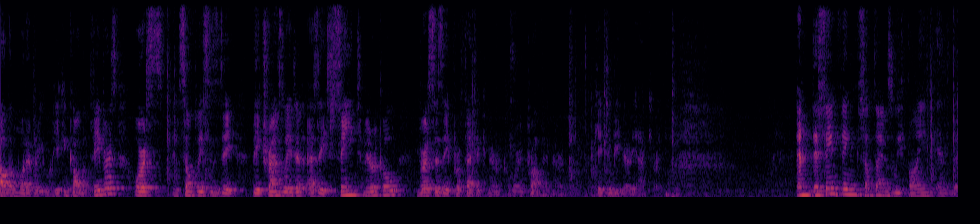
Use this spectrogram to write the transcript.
call them whatever you want. You can call them favors, or in some places they, they translate it as a saint miracle versus a prophetic miracle or a prophet miracle. Okay, to be very accurate. And the same thing sometimes we find in the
